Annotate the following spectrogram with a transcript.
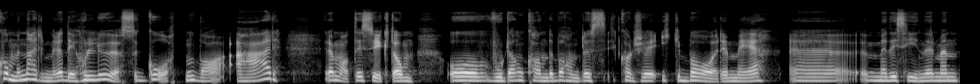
komme nærmere det å løse gåten. Hva er revmatisk sykdom, og hvordan kan det behandles kanskje ikke bare med eh, medisiner, men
